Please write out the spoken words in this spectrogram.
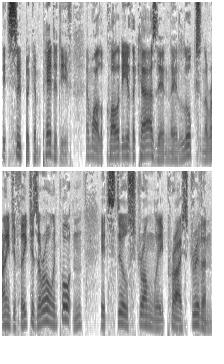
It's super competitive. And while the quality of the cars, then their looks and the range of features are all important, it's still strongly price driven.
